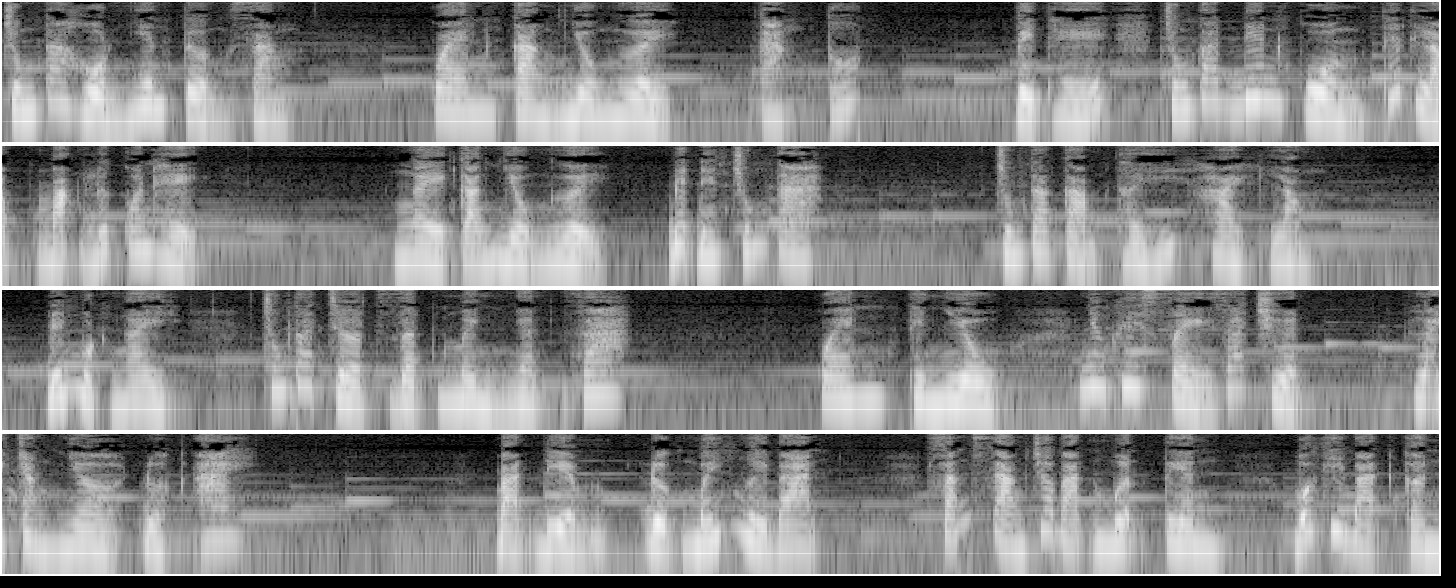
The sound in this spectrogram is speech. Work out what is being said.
chúng ta hồn nhiên tưởng rằng quen càng nhiều người càng tốt. Vì thế, chúng ta điên cuồng thiết lập mạng lưới quan hệ. Ngày càng nhiều người biết đến chúng ta, chúng ta cảm thấy hài lòng. Đến một ngày, chúng ta chợt giật mình nhận ra, quen thì nhiều, nhưng khi xảy ra chuyện, lại chẳng nhờ được ai. Bạn điểm được mấy người bạn, sẵn sàng cho bạn mượn tiền mỗi khi bạn cần.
